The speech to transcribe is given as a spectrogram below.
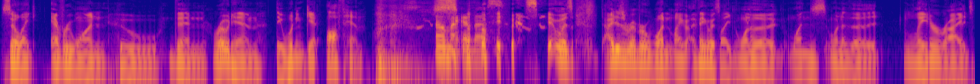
So like everyone who then rode him, they wouldn't get off him. Oh, my So goodness. It was, it was. I just remember one like I think it was like one of the ones one of the later rides.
